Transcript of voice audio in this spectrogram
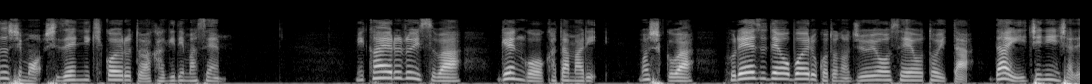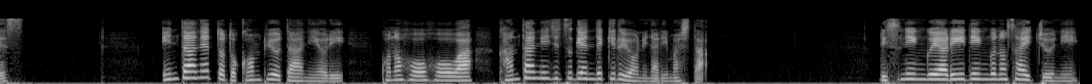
ずしも自然に聞こえるとは限りません。ミカエル・ルイスは言語を塊、もしくはフレーズで覚えることの重要性を説いた第一人者です。インターネットとコンピューターにより、この方法は簡単に実現できるようになりました。リスニングやリーディングの最中に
